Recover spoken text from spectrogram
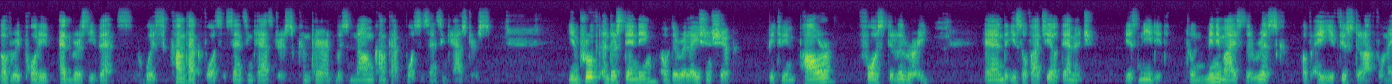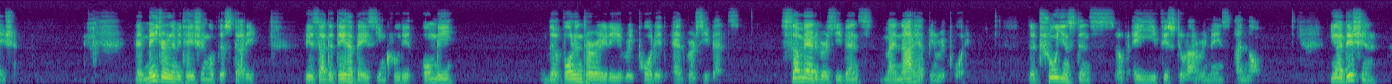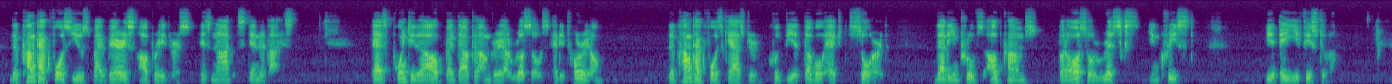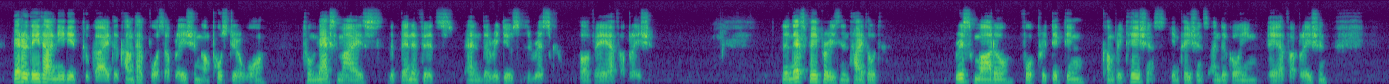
of reported adverse events with contact force sensing catheters compared with non-contact force sensing catheters. Improved understanding of the relationship between power, force delivery, and esophageal damage is needed to minimize the risk of AE fistula formation. A major limitation of the study is that the database included only the voluntarily reported adverse events. Some adverse events might not have been reported. The true instance of AE fistula remains unknown. In addition, the contact force used by various operators is not standardized. As pointed out by Dr. Andrea Russo's editorial, the contact force catheter could be a double-edged sword that improves outcomes but also risks increased AE fistula. Better data are needed to guide the contact force ablation on posterior wall to maximize the benefits and reduce the risk of AF ablation. The next paper is entitled Risk Model for Predicting Complications in Patients Undergoing AF Ablation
